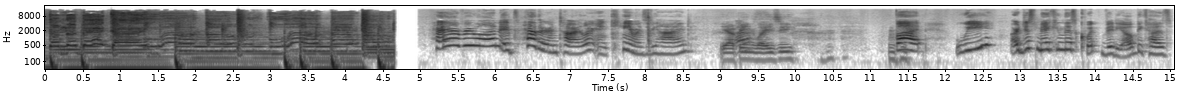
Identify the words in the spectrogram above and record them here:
Like I'm the bad guy. Hey everyone, it's Heather and Tyler, and Cameron's behind. Yeah, being lazy. But we are just making this quick video because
